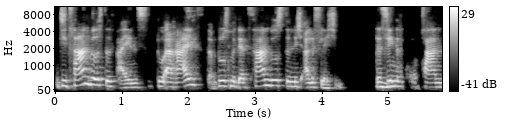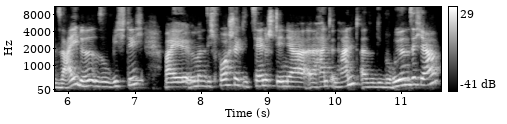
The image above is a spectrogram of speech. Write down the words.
die Zahnbürste ist eins. Du erreichst bloß mit der Zahnbürste nicht alle Flächen. Deswegen mhm. ist Zahnseide so wichtig, weil wenn man sich vorstellt, die Zähne stehen ja äh, Hand in Hand, also die berühren sich ja.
